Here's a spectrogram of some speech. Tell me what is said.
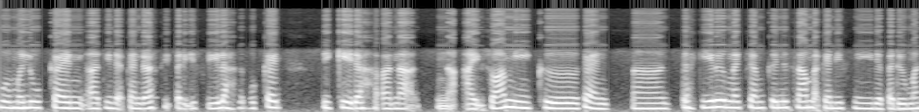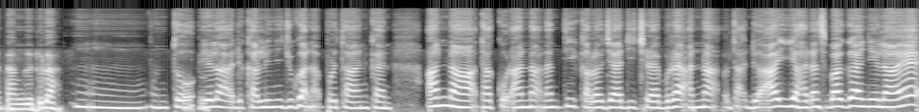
memerlukan uh, tindakan drastik dari isteri lah bukan fikir dah uh, nak nak aib suami ke kan uh, dah kira macam kena selamatkan diri sendiri daripada rumah tangga tu lah. Hmm untuk hmm. yalah ada kalanya juga nak pertahankan anak. Takut anak nanti kalau jadi cerai berat anak tak ada ayah dan sebagainya lah eh.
